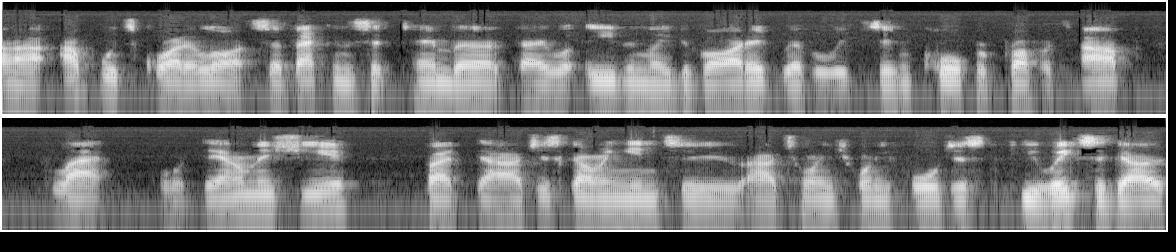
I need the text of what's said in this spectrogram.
Uh, upwards quite a lot. So back in September, they were evenly divided, whether we've seen corporate profits up, flat, or down this year. But uh, just going into uh, 2024, just a few weeks ago,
